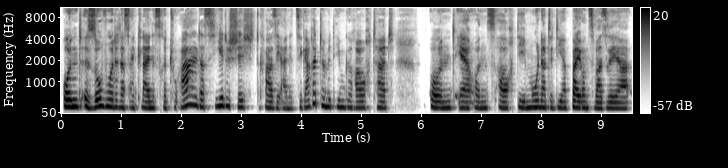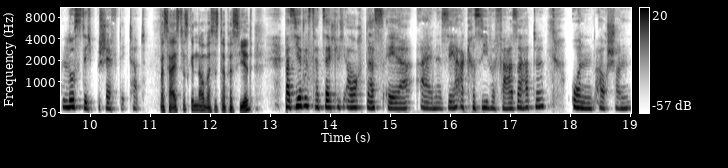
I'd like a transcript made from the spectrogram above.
Und so wurde das ein kleines Ritual, dass jede Schicht quasi eine Zigarette mit ihm geraucht hat und er uns auch die Monate, die er bei uns war, sehr lustig beschäftigt hat. Was heißt das genau? Was ist da passiert? Passiert ist tatsächlich auch, dass er eine sehr aggressive Phase hatte und auch schon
